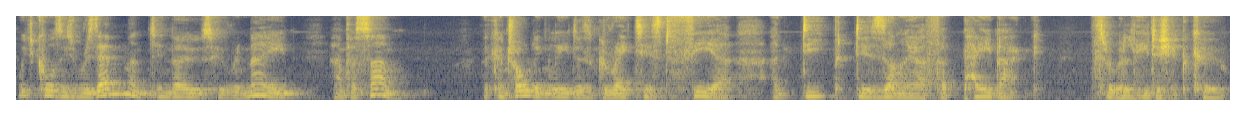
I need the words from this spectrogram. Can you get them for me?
which causes resentment in those who remain, and for some, the controlling leader's greatest fear, a deep desire for payback through a leadership coup.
